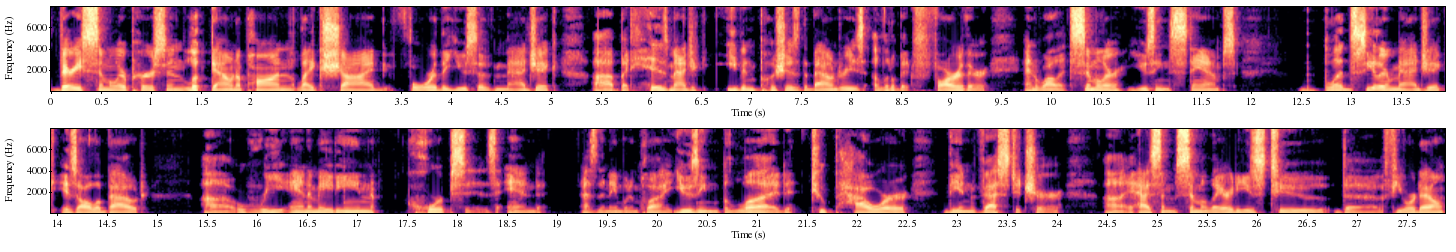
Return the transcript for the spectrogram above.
very similar person, looked down upon like Shai for the use of magic, uh, but his magic even pushes the boundaries a little bit farther. And while it's similar, using stamps, the Blood Sealer magic is all about uh, reanimating corpses and, as the name would imply, using blood to power the investiture. Uh, it has some similarities to the Fjordell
